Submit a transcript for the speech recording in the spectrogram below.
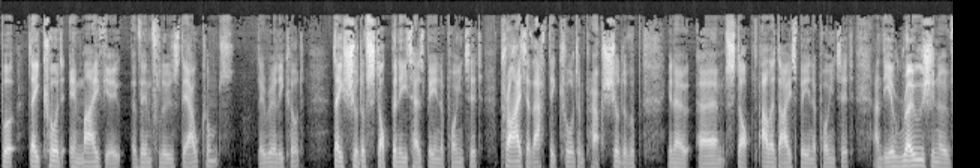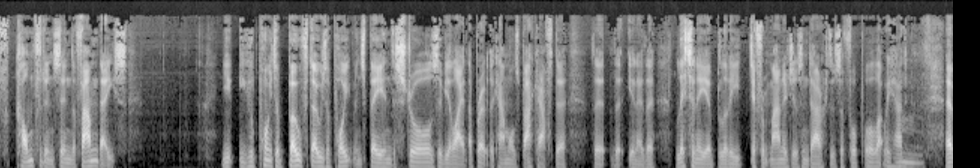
But they could, in my view, have influenced the outcomes. They really could. They should have stopped Benitez being appointed. Prior to that, they could and perhaps should have, you know, um, stopped Allardyce being appointed. And the erosion of confidence in the fan base you, you could point to both those appointments being the straws, if you like, that broke the camel's back after the, the you know the litany of bloody different managers and directors of football that we had. Mm. Uh,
